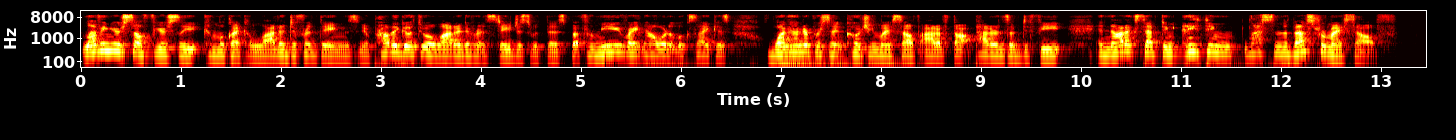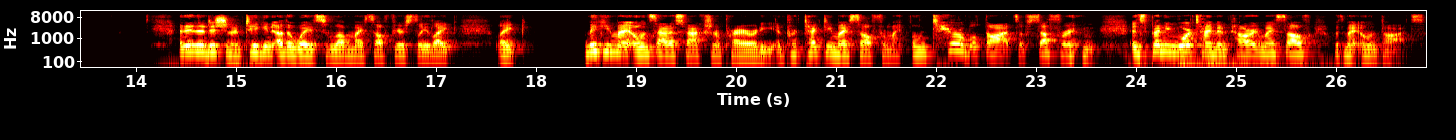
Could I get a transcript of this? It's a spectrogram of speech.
loving yourself fiercely can look like a lot of different things and you'll probably go through a lot of different stages with this but for me right now what it looks like is 100% coaching myself out of thought patterns of defeat and not accepting anything less than the best for myself. And in addition i'm taking other ways to love myself fiercely like like making my own satisfaction a priority and protecting myself from my own terrible thoughts of suffering and spending more time empowering myself with my own thoughts.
